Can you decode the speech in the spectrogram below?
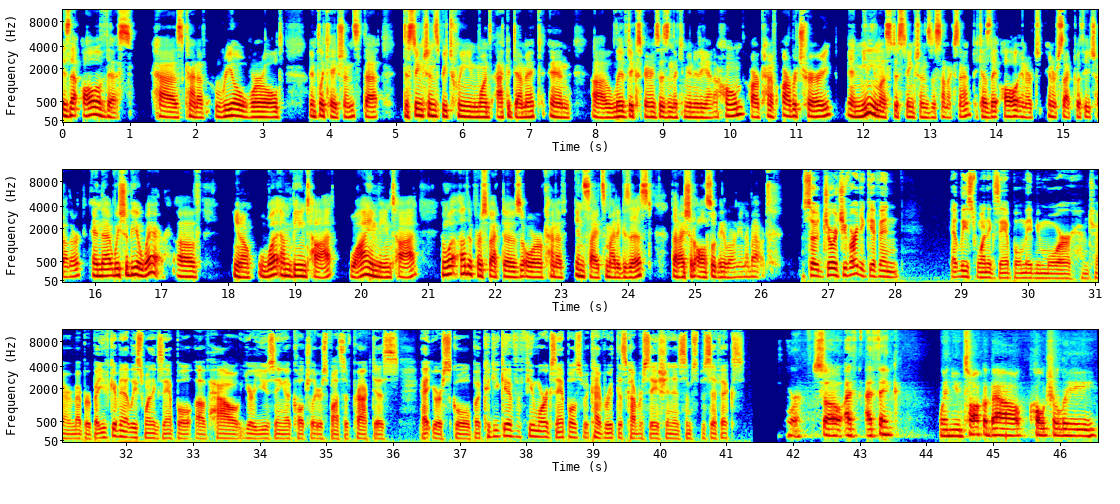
is that all of this has kind of real world implications that distinctions between one's academic and uh, lived experiences in the community and at home are kind of arbitrary and meaningless distinctions to some extent because they all inter- intersect with each other and that we should be aware of you know what i'm being taught why i'm being taught and what other perspectives or kind of insights might exist that i should also be learning about. So george you've already given at least one example, maybe more. I'm trying to remember, but you've given at least one example of how you're using a culturally responsive practice at your school. But could you give a few more examples to kind of root this conversation in some specifics? Sure. So I, I think when you talk about culturally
